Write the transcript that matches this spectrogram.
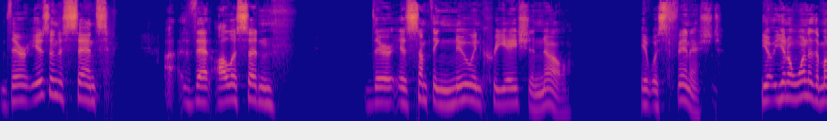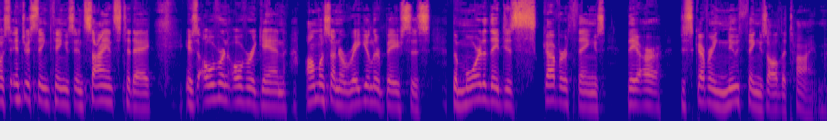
there isn't a sense uh, that all of a sudden there is something new in creation. No, it was finished. You know, you know, one of the most interesting things in science today is over and over again, almost on a regular basis, the more that they discover things, they are discovering new things all the time.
